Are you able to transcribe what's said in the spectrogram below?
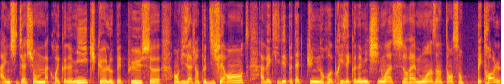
à une situation macroéconomique que l'OPEP Plus euh, envisage un peu différente, avec l'idée peut-être qu'une reprise économique chinoise serait moins intense en pétrole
